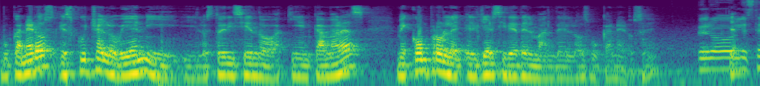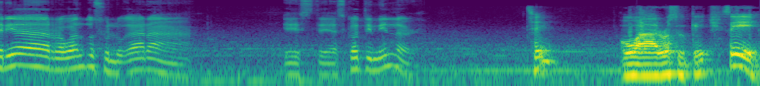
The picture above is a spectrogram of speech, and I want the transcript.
Bucaneros, escúchalo bien, y, y lo estoy diciendo aquí en cámaras, me compro le- el jersey de Edelman de los Bucaneros, ¿eh? Pero Ya. le estaría robando su lugar a este a Scotty Miller. Sí. O a Russell Cage. Sí,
